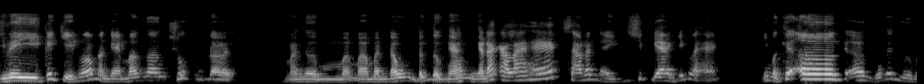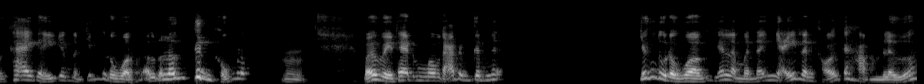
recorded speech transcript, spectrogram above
vì cái chuyện đó mà ngài mơ ơn suốt cuộc đời mà người mà, mà mình đâu tưởng tượng ngài ngài đắc a la hán sau đó ngày xuất gia chứng là hán nhưng mà cái ơn cái ơn của cái người mà khai thị cho mình chứng cái đồ quần ở nó lớn kinh khủng lắm. Ừ. bởi vì theo mô tả trong kinh ấy, chứng tu đồ quần nghĩa là mình đã nhảy lên khỏi cái hầm lửa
